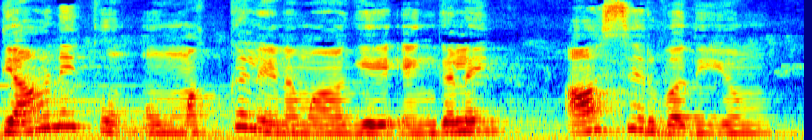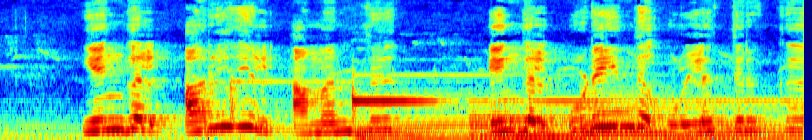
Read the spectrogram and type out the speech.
தியானிக்கும் உம் மக்கள் இனமாகிய எங்களை ஆசிர்வதியும். எங்கள் அருகில் அமர்ந்து எங்கள் உடைந்த உள்ளத்திற்கு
